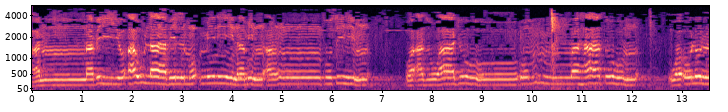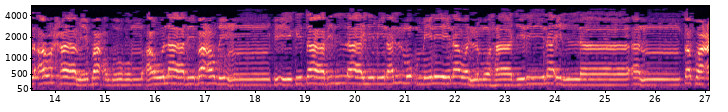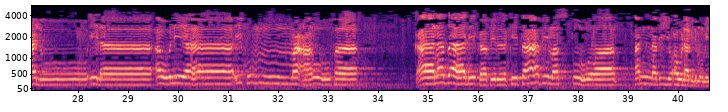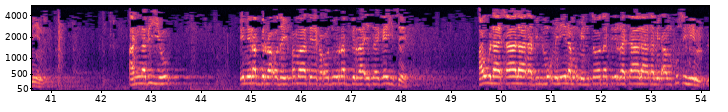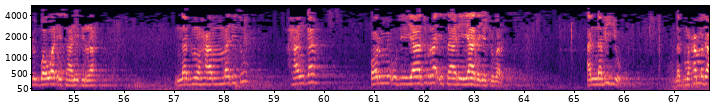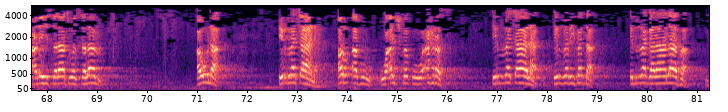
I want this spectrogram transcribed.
النبي أولى بالمؤمنين من أنفسهم وأزواجه أمهاتهم وأولو الأرحام بعضهم أولى ببعض في كتاب الله من المؤمنين والمهاجرين إلا أن تفعلوا إلى أوليائكم معروفا. كان ذلك في الكتاب مسطورا. النبي أولى بالمؤمنين. النبي inni rabbi irraa odeyfamaa ta'e ka oduun rabbi irraa awlaa caalaadha bilmu'miniina mu'mintootatti irra caalaadha min anfusihim lubbawwan isaaniitirra nabi muhammaditu hanga ormi ufii yaadurra isaanii yaada jechuu bar annabiyyu nabi muhammad alayhi salaatu wassalaam awlaa irra caala أرأب وأشفق وأحرص إر جالا إر رفتا إر قلالافا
